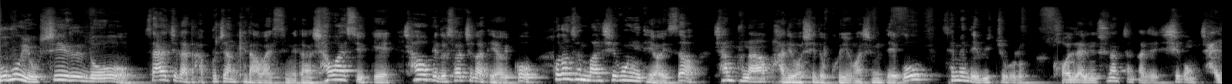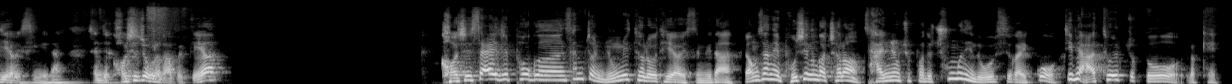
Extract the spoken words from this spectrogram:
부부 욕실도 사이즈가 나쁘지 않게 나와 있습니다. 샤워할 수 있게 샤워기도 설치가 되어 있고 코너 선반 시공이 되어 있어 샴푸나 바디워시 넣고 이용하시면 되고 세면대 위쪽으로 거울 달린 수납장까지 시공 잘 되어 있습니다. 자 이제 거실 쪽으로 가볼게요. 거실 사이즈 폭은 3.6m로 되어 있습니다. 영상에 보시는 것처럼 4인용 소파도 충분히 놓을 수가 있고 TV 아트홀 쪽도 이렇게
